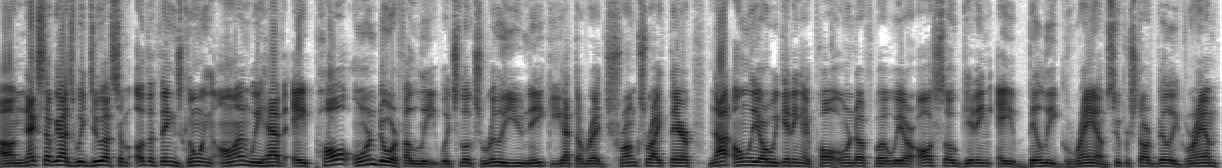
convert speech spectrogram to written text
Um, next up, guys, we do have some other things going on. We have a Paul Orndorff Elite, which looks really unique. You got the red trunks right there. Not only are we getting a Paul Orndorff, but we are also getting a Billy Graham, superstar Billy Graham.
